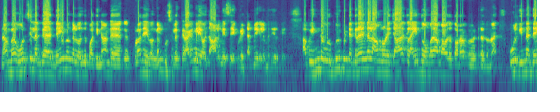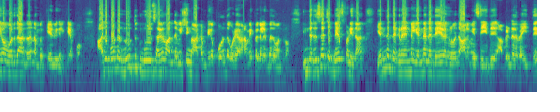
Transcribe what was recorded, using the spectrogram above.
நம்ம ஒரு சில க- தெய்வங்கள் வந்து பாத்தீங்கன்னா அந்த குலதெய்வங்கள் ஒரு சில கிரகங்களை வந்து ஆளுமை செய்யக்கூடிய தன்மைகள் என்பது இருக்கு. அப்ப இந்த ஒரு குறிப்பிட்ட கிரகங்கள் அவங்களுடைய ஜாதகத்துல ஐந்து ஒன்பதாம் பாவத்தை தொடர்பு பெற்றிருக்குன்னா உங்களுக்கு இந்த தெய்வம் வருதான்றதை நம்ம கேள்விகள் கேட்போம். அது போன்ற நூத்துக்கு நூறு சதவீதம் அந்த விஷயங்கள் ஆட்டோமேட்டிக்கா பொருந்தக்கூடிய அமைப்புகள் என்பது வந்துடும் இந்த ரிசர்ச்சை பேஸ் பண்ணி தான் எந்தெந்த கிரகங்கள் என்னென்ன தெய்வங்கள் வந்து ஆளுமை செய்யுது அப்படின்றத வைத்து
